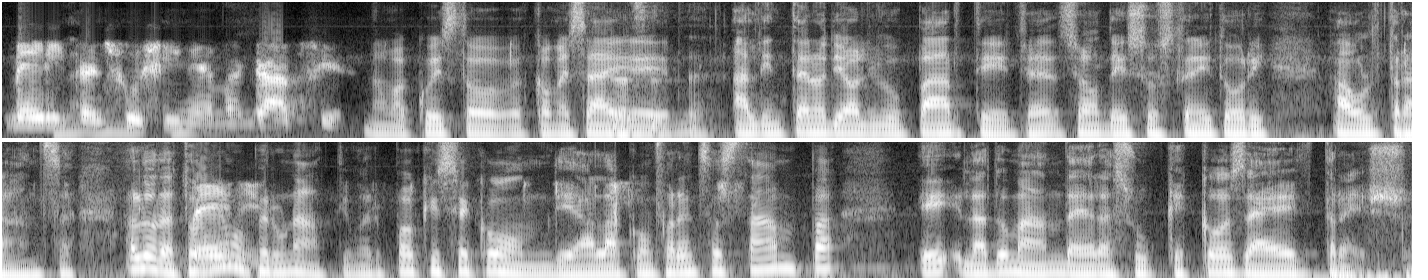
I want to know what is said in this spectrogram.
merita no, il suo cinema, grazie. No, ma questo, come sai, all'interno di Hollywood Party cioè, sono dei sostenitori a oltranza. Allora, torniamo Bene. per un attimo, per pochi secondi, alla conferenza stampa e la domanda era su che cosa è il trash.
